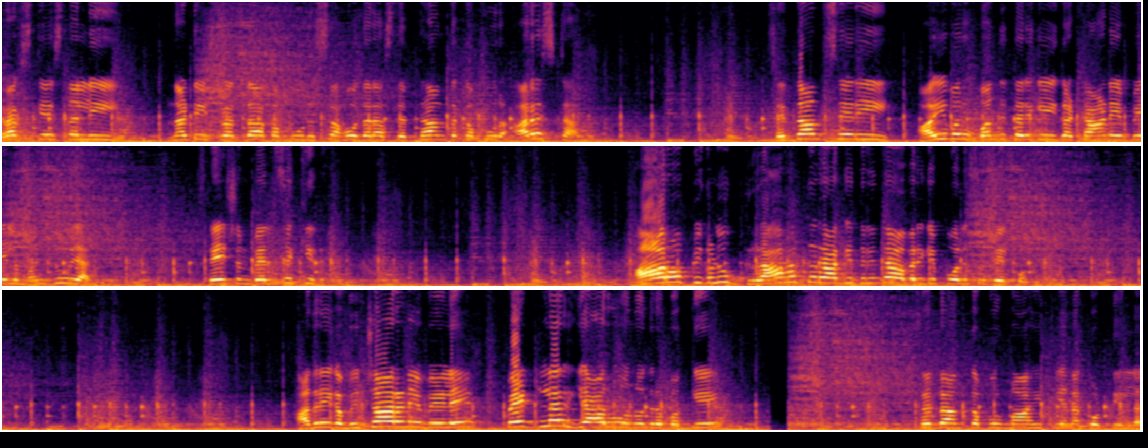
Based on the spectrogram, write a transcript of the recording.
ಡ್ರಗ್ಸ್ ಕೇಸ್ನಲ್ಲಿ ನಟಿ ಶ್ರದ್ಧಾ ಕಪೂರ್, ಸಹೋದರ ಸಿದ್ಧಾಂತ ಕಪೂರ್ ಅರೆಸ್ಟ್ ಆದ. ಸಿದ್ಧಾಂತ್ ಸೇರಿ ಐವರು ಬಂಧಿತರಿಗೆ ಈಗ ಠಾಣೆ ಬೇಲ್ ಮಂಜೂರಿ ಆಗಿದೆ. ಸ್ಟೇಷನ್ ಬೇಲ್ ಸಿಕ್ಕಿದೆ. ಆರೋಪಿಗಳು ಗ್ರಾಹಕರಾಗಿದ್ದರಿಂದ ಅವರಿಗೆ ಪೊಲೀಸರು ಬೇಲ್ ಕೊಟ್ಟಿದ್ದಾರೆ. ಆದ್ರೆ ಈಗ ವಿಚಾರಣೆ ವೇಳೆ ಪೆಡ್ಲರ್ ಯಾರು ಅನ್ನೋದರ ಬಗ್ಗೆ ಸಿದ್ಧಾಂತ್ ಕಪೂರ್ ಮಾಹಿತಿಯನ್ನ ಕೊಟ್ಟಿಲ್ಲ.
